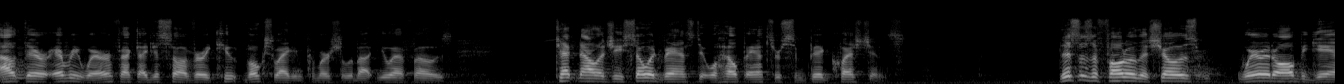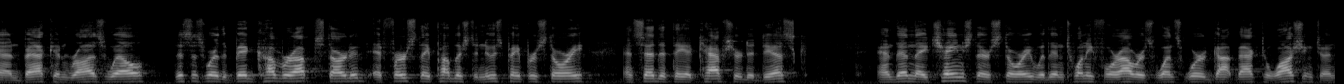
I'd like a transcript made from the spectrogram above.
out mm-hmm. there everywhere. In fact, I just saw a very cute Volkswagen commercial about UFOs. Technology so advanced it will help answer some big questions. This is a photo that shows where it all began back in Roswell. This is where the big cover-up started. At first they published a newspaper story and said that they had captured a disc. And then they changed their story within 24 hours once word got back to Washington.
